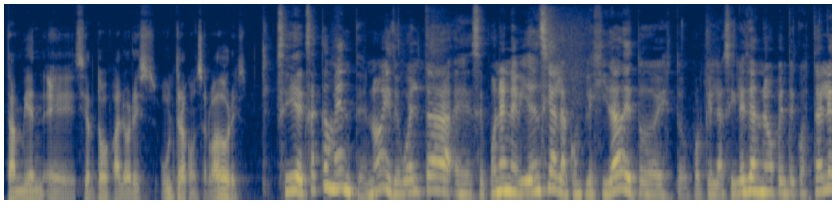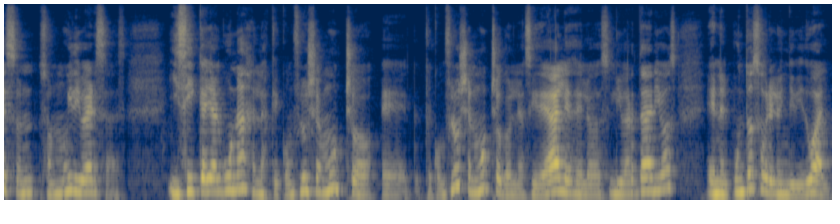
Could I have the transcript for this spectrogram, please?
también eh, ciertos valores ultraconservadores. Sí, exactamente, ¿no? Y de vuelta eh, se pone en evidencia la complejidad de todo esto, porque las iglesias neopentecostales son, son muy diversas. Y sí que hay algunas en las que confluyen mucho, que confluyen mucho con los ideales de los libertarios en el punto sobre lo individual.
